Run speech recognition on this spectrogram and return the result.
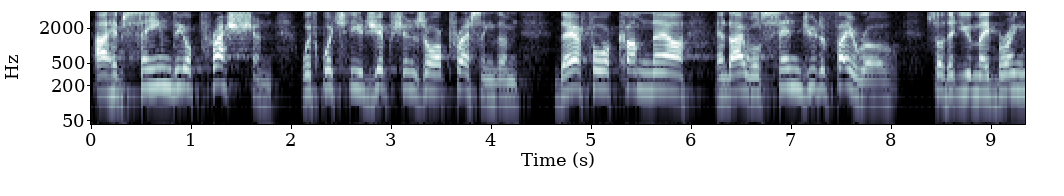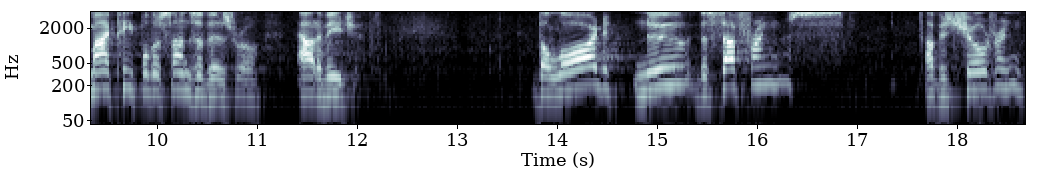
I have seen the oppression with which the Egyptians are oppressing them. Therefore, come now, and I will send you to Pharaoh, so that you may bring my people, the sons of Israel, out of Egypt. The Lord knew the sufferings of his children.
